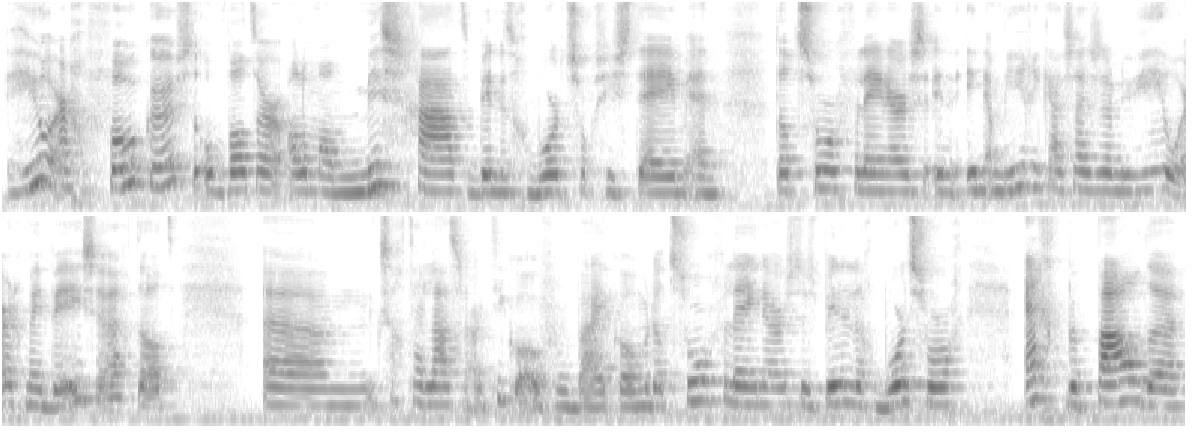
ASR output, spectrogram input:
heel erg gefocust op wat er allemaal misgaat binnen het geboortezorgsysteem. En dat zorgverleners in, in Amerika zijn ze daar nu heel erg mee bezig. Dat, ehm, ik zag daar laatst een artikel over voorbij komen. Dat zorgverleners dus binnen de geboortezorg echt bepaalde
